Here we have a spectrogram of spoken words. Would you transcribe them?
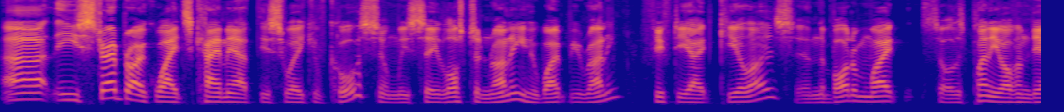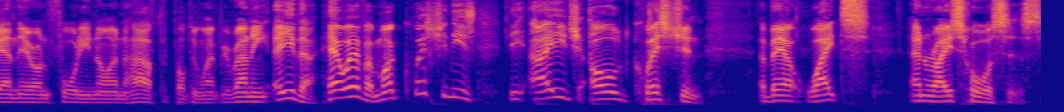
Uh, the Stradbroke weights came out this week, of course, and we see Lost and Running, who won't be running, 58 kilos. And the bottom weight, so there's plenty of them down there on 49.5 that probably won't be running either. However, my question is the age old question about weights and racehorses.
